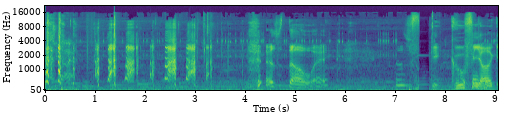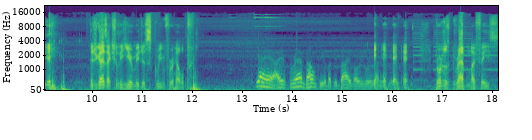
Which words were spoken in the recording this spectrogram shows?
did you die? There's no way. This fucking goofy game. Did you guys actually hear me just scream for help? Yeah, yeah, I ran down to you, but you died while you were running. Bro just grabbed my face.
